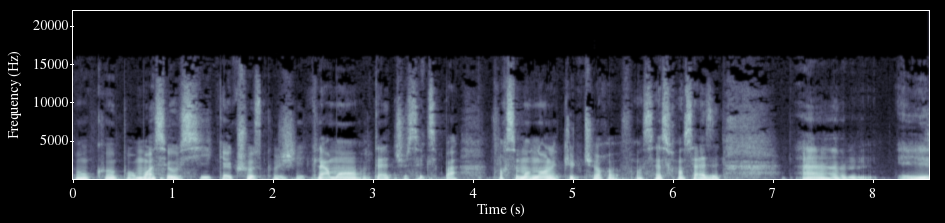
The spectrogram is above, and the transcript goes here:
Donc euh, pour moi, c'est aussi quelque chose que j'ai clairement en tête. Je sais que c'est pas forcément dans la culture euh, française française. et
